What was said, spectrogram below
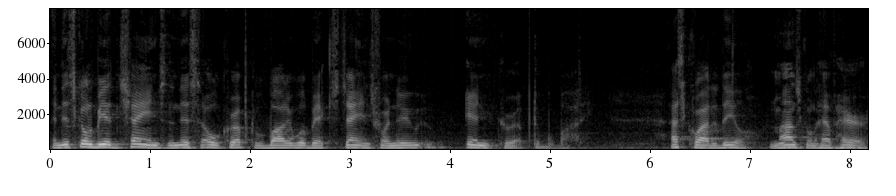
And it's going to be a change, and this old corruptible body will be exchanged for a new incorruptible body. That's quite a deal. Mine's going to have hair.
